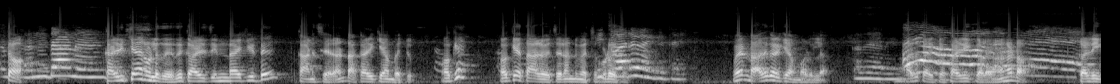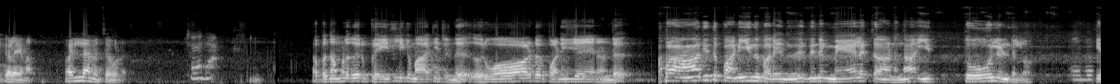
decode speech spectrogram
കേട്ടോ കഴിക്കാനുള്ളത്. ഇത് കഴിച്ച് ഉണ്ടാക്കിയിട്ട് കാണിച്ചു തരാം കേട്ടോ കഴിക്കാൻ പറ്റും. ഓക്കെ? ഓക്കെ താഴെ വെച്ചോ. രണ്ട് വെച്ചോ. കൂടെ വേണ്ട അത് കഴിക്കാൻ പാടില്ല. അത് കഴിക്കാം കഴുകിക്കളയണം കേട്ടോ. കഴുകിക്കളയണം. എല്ലാം ഇവിടെ. ചോര. അപ്പോൾ നമ്മളിത് ഒരു പ്ലേറ്റിലേക്ക് മാറ്റിയിട്ടുണ്ട്. ഒരുപാട് പണി ചെയ്യാനുണ്ട്. അപ്പോൾ ആദ്യത്തെ പണി എന്ന് പറയുന്നത് ഇതിന്റെ മേലെ കാണുന്ന ഈ തോലുണ്ടല്ലോ. ഈ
